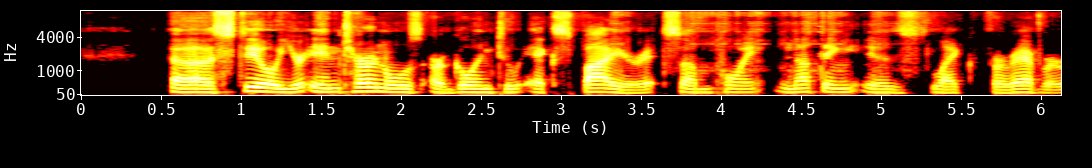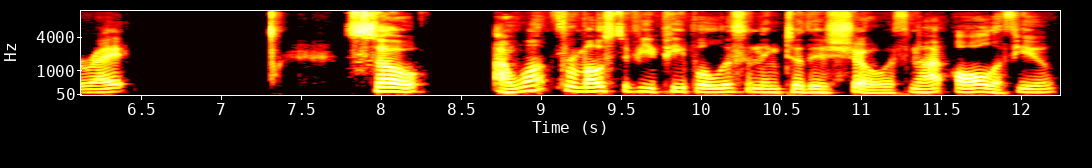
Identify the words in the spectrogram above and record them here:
uh, still your internals are going to expire at some point. Nothing is like forever, right? So I want for most of you people listening to this show, if not all of you,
